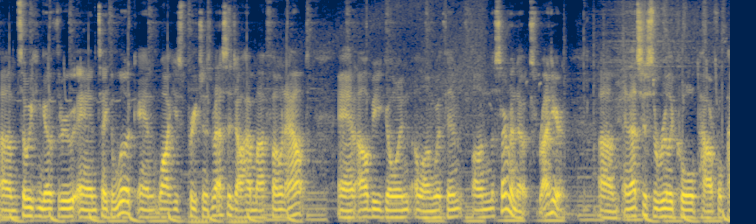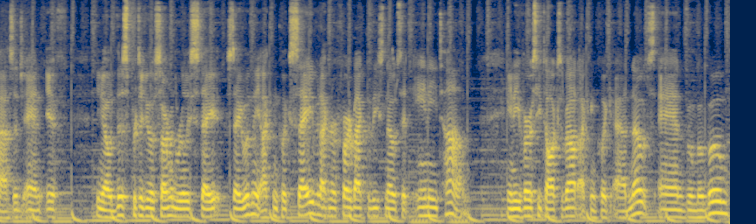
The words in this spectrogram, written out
Um, so we can go through and take a look and while he's preaching his message, I'll have my phone out and I'll be going along with him on the sermon notes right here. Um, and that's just a really cool, powerful passage. And if you know this particular sermon really stay, stayed with me, I can click save and I can refer back to these notes at any time. Any verse he talks about, I can click add notes and boom, boom, boom,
